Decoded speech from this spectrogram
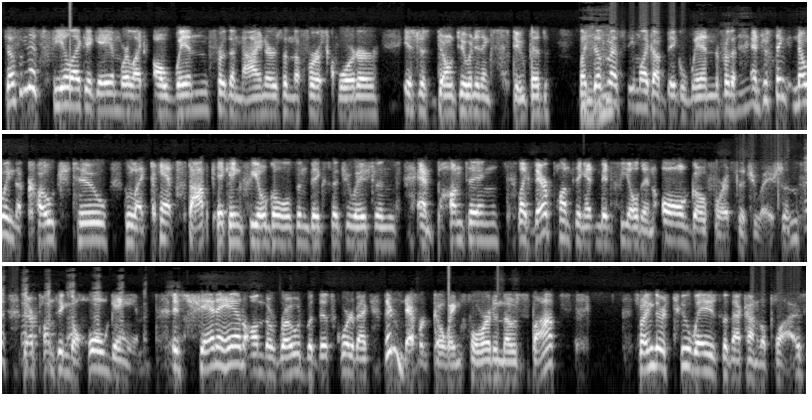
doesn't this feel like a game where like a win for the Niners in the first quarter is just don't do anything stupid? Like, mm-hmm. doesn't that seem like a big win for the? Mm-hmm. And just think, knowing the coach too, who like can't stop kicking field goals in big situations and punting, like they're punting at midfield in all go for it situations. they're punting the whole game. It's Shanahan on the road with this quarterback. They're never going for it in those spots. So I think there's two ways that that kind of applies.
